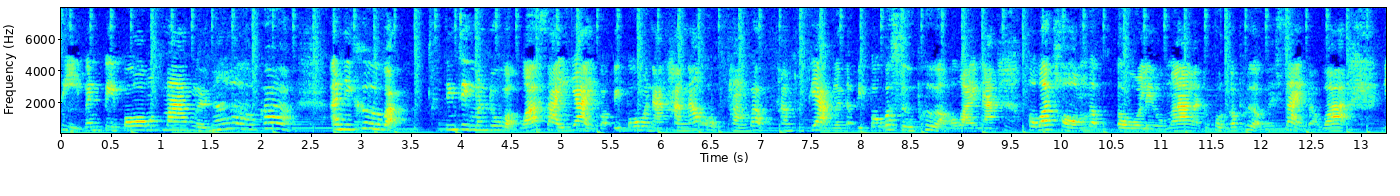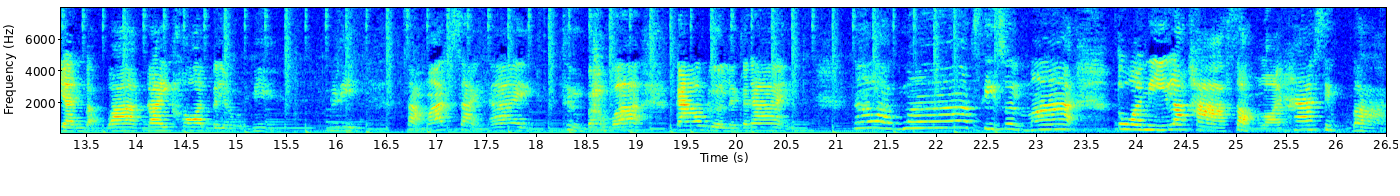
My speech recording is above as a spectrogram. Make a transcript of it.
สีเป็นปีโป้มากๆเลยน่ารักอะอันนี้คือแบบจริงๆ มันดูแบบว่าไซส์ใหญ่กว่าปีโป้นะทั้งหน้าอกทั้งแบบทั้งทุกอย่างเลยแต่ปีโป้ก็ซื้อเผื่อเอาไว้นะ เพราะว่าท้องแบบโตเร็วมากอะทุกคนก็เผื่อไว้ใส่แบบว่า ยันแบบว่าใกล้คลอดไปเลยนี่ดูดิสามารถใส่ได้ถึงแบบว่า 9 เดือนเลยก็ได้ น่ารักมาก สีสวยมาก ตัวนี้ราคา 250 บาท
